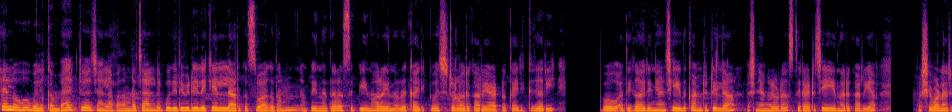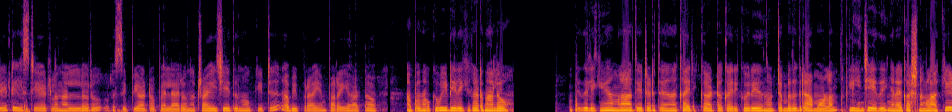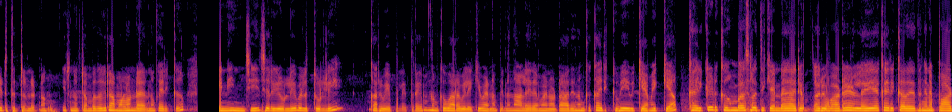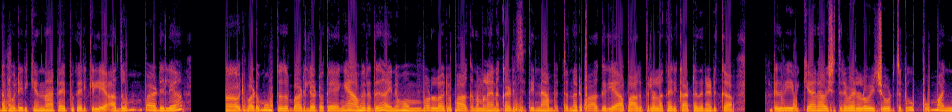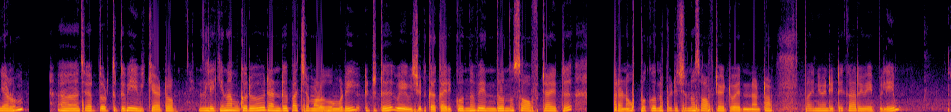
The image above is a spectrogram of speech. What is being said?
Hello welcome back to channel അപ്പോൾ നമ്മുടെ ചാനലിന്റെ പുതിയൊരു വീഡിയോയിലേക്ക് എല്ലാവർക്കും സ്വാഗതം. അപ്പോൾ ഇന്നത്തെ റെസിപ്പി എന്ന് പറയുന്നത് കരിക്ക് വെച്ചിട്ടുള്ള ഒരു കറിയാട്ടോ. കരിക്ക് കറി. അപ്പോൾ അധികം ഞാൻ ചെയ്ത് കണ്ടിട്ടില്ല. പക്ഷെ ഞങ്ങളിവിടെ സ്ഥിരമായിട്ട് ചെയ്യുന്ന ഒരു കറിയാണ് പക്ഷെ വളരെ ടേസ്റ്റി ആയിട്ടുള്ള നല്ലൊരു റെസിപ്പി ആട്ടോ. അപ്പോൾ എല്ലാവരും ഒന്ന് ട്രൈ ചെയ്ത് നോക്കിയിട്ട് അഭിപ്രായം പറയാം കേട്ടോ അപ്പോൾ നമുക്ക് വീഡിയോയിലേക്ക് കടന്നാലോ. അപ്പോൾ ഇതിലേക്ക് നമ്മൾ ആദ്യമായിട്ട് എടുത്തിരുന്ന കരിക്കാട്ടോ. കരിക്ക് ഒരു ഇരുന്നൂറ്റമ്പത് ഗ്രാമോളം ക്ലീൻ ചെയ്ത് ഇങ്ങനെ കഷ്ണങ്ങളാക്കി എടുത്തിട്ടുണ്ട് കേട്ടോ ഇരുന്നൂറ്റമ്പത് ഗ്രാമോളം ഉണ്ടായിരുന്നു കരിക്ക്. പിന്നെ ഇഞ്ചി ചെറിയുള്ളി വെളുത്തുള്ളി കറിവേപ്പില ഇത്രയും നമുക്ക് വറവിലേക്ക് വേണം. പിന്നെ നാളേരം വേണം കേട്ടോ ആദ്യം നമുക്ക് കരിക്ക് വേവിക്കാൻ വെക്കാം. കരിക്ക് എടുക്കുമ്പോൾ ശ്രദ്ധിക്കേണ്ട കാര്യം ഒരുപാട് ഇളയ കരിക്ക് അതായത് ഇങ്ങനെ പാട പോലെ ഇരിക്കുന്ന ടൈപ്പ് കരിക്കില്ലേ അതും പാടില്ല. ഒരുപാട് മൂത്തതും പാടില്ല കേട്ടോ. തേങ്ങ ആവരുത്. അതിന് മുമ്പുള്ള ഒരു പാകം നമ്മളിങ്ങനെ കടിച്ച് തിന്നാൻ പറ്റുന്ന ഒരു പാകില്ലേ ആ പാകത്തിലുള്ള കരിക്കാട്ട് ഇതിനെ എടുക്കുക. എന്നിട്ട് ഇത് വേവിക്കാൻ ആവശ്യത്തിന് വെള്ളം ഒഴിച്ചു കൊടുത്തിട്ട് ഉപ്പും മഞ്ഞളും ചേർത്ത് കൊടുത്തിട്ട് വേവിക്കുക കേട്ടോ. ഇതിലേക്ക് നമുക്കൊരു രണ്ട് പച്ചമുളകും കൂടി ഇട്ടിട്ട് വേവിച്ചെടുക്കുക. കരിക്കൊന്ന് വെന്തൊന്ന് സോഫ്റ്റായിട്ട് വരണം. ഉപ്പൊക്കെ ഒന്ന് പിടിച്ചൊന്ന് സോഫ്റ്റായിട്ട് വരണം കേട്ടോ. അപ്പം അതിന് വേണ്ടിയിട്ട് കറിവേപ്പിലയും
